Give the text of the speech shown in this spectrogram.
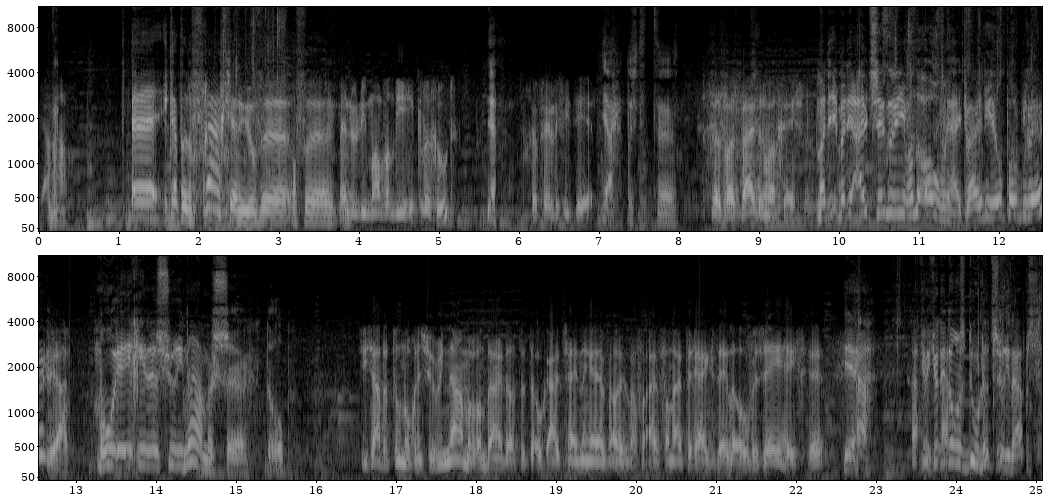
Ja. Eh, ik had een vraagje aan u of... eh, of eh, Ben u die man van die Hitlergroet? Ja. Gefeliciteerd. Ja, dus dat... eh, Dat was buitengewoon geestelijk. Maar die, maar die uitzendingen van de overheid, waren die heel populair? Ja. Maar hoe reageerden de Surinamers eh, erop? Die zaten toen nog in Suriname, vandaar dat het ook uitzendingen van- van- vanuit de Rijksdelen over zee heeft. Hè? Ja. Kun je dit nog eens doen, het Surinaams?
